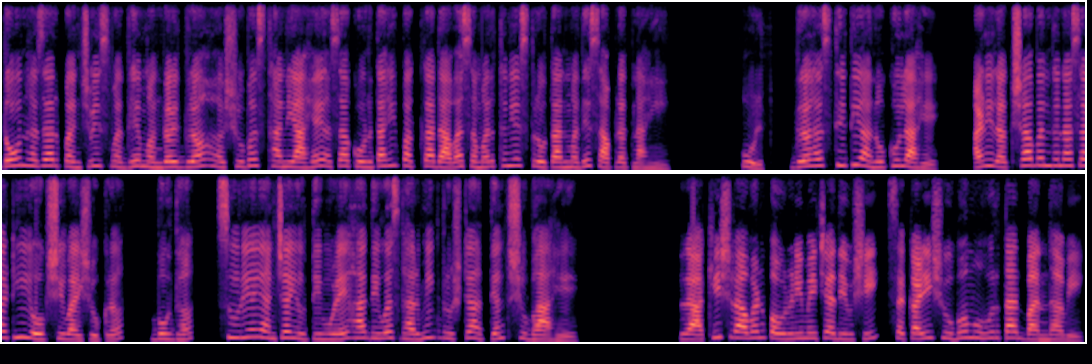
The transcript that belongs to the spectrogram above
दोन हजार पंचवीसमध्ये मंगळ ग्रह अशुभ स्थानी आहे असा कोणताही पक्का दावा समर्थनीय स्रोतांमध्ये सापडत नाही. उलट ग्रहस्थिती अनुकूल आहे आणि रक्षाबंधनासाठी योग शिवाय शुक्र बुध सूर्य यांच्या युतीमुळे हा दिवस धार्मिकदृष्ट्या अत्यंत शुभ आहे. राखी श्रावण पौर्णिमेच्या दिवशी सकाळी शुभ मुहूर्तात बांधावी.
